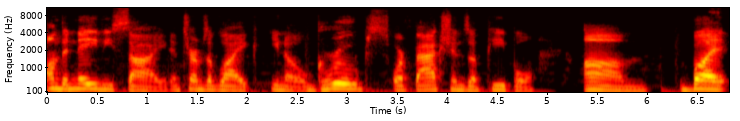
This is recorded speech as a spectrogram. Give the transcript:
on the Navy side in terms of like, you know, groups or factions of people. Um, but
